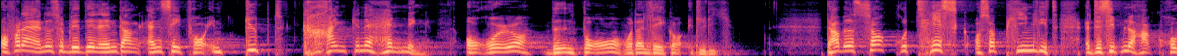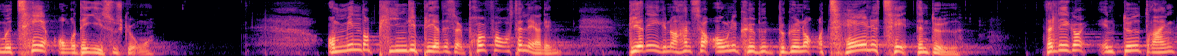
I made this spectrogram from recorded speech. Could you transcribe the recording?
Og for det andet, så blev det dengang anset for en dybt krænkende handling at røre ved en borger, hvor der ligger et lig. Det har været så grotesk og så pinligt, at disciplene har krummet til over det, Jesus gjorde. Og mindre pinligt bliver det så. Prøv at forestille jer det. Bliver det ikke, når han så oven i købet begynder at tale til den døde. Der ligger en død dreng,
